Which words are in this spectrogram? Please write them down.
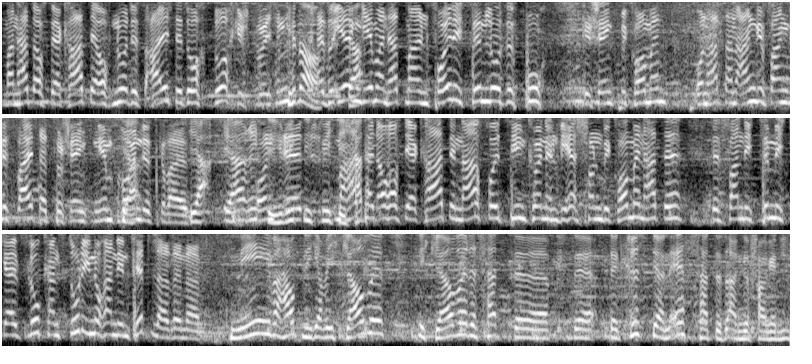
man hat auf der Karte auch nur das alte durch, durchgestrichen. Genau, Also ja. irgendjemand hat mal ein völlig sinnloses Buch geschenkt bekommen und hat dann angefangen, das weiterzuschenken im Freundeskreis. Ja, ja, richtig, und, äh, richtig, richtig. Man Hat- halt auch auf der Karte nachvollziehen können, wer es schon bekommen hatte. Das fand ich ziemlich geil. Flo, kannst du dich noch an den Titel erinnern? Nee, überhaupt nicht. Aber ich glaube, ich glaube das hat äh, der, der Christian S. hat das angefangen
